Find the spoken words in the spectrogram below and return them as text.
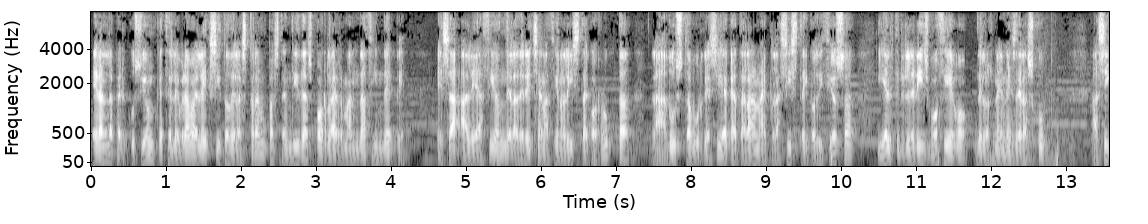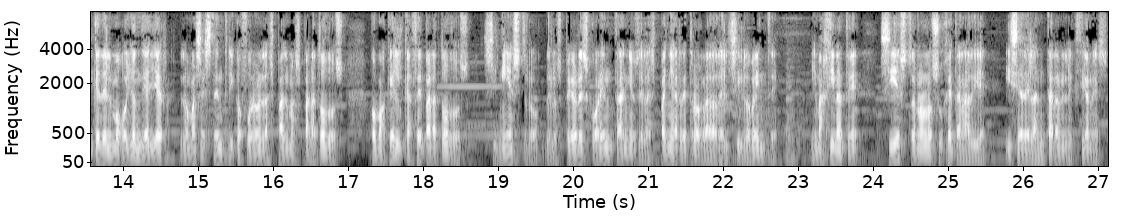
eran la percusión que celebraba el éxito de las trampas tendidas por la Hermandad Indepe, esa aleación de la derecha nacionalista corrupta, la adusta burguesía catalana clasista y codiciosa y el trilerismo ciego de los nenes de las CUP, Así que del mogollón de ayer, lo más excéntrico fueron las palmas para todos, como aquel café para todos, siniestro, de los peores 40 años de la España retrógrada del siglo XX. Imagínate si esto no lo sujeta a nadie y se adelantaran elecciones.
